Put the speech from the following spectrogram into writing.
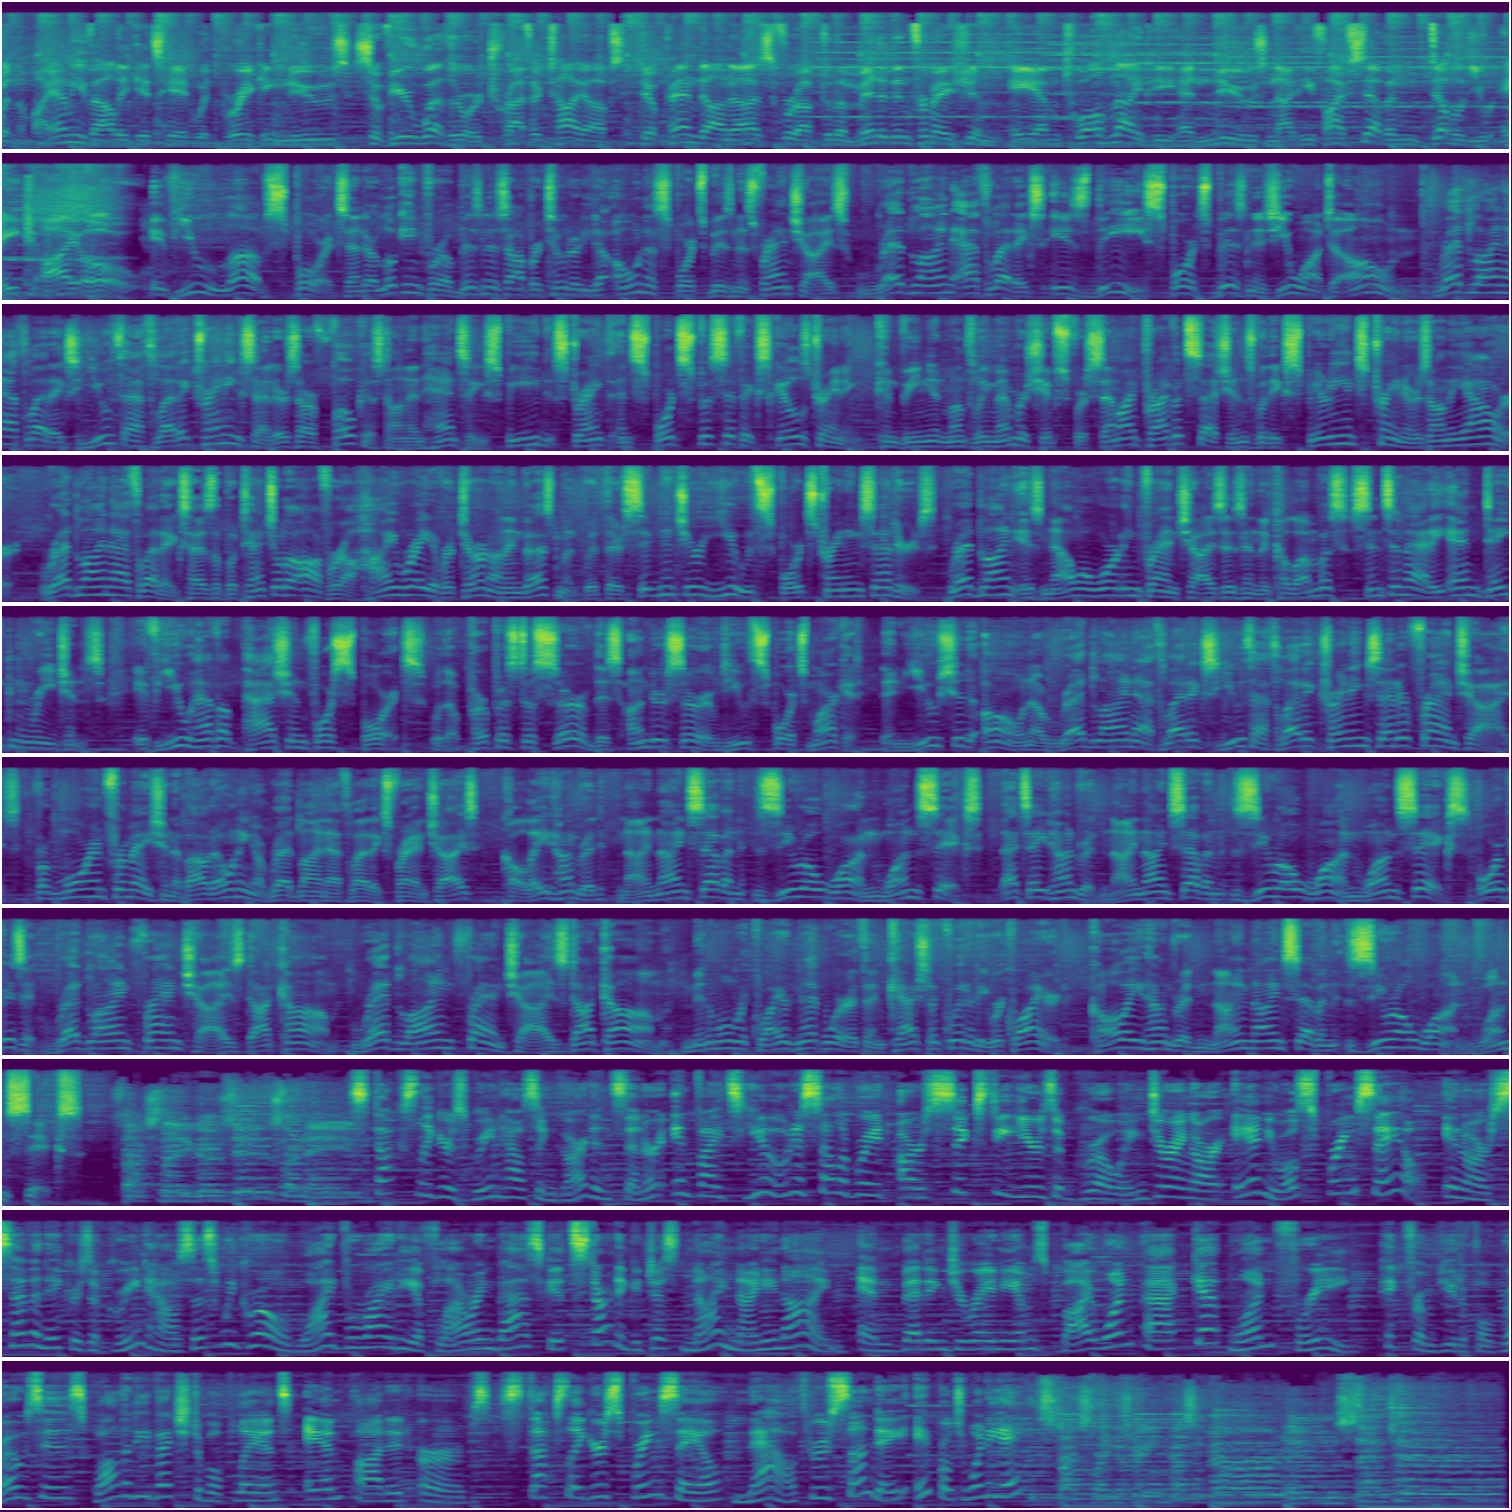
When the Miami Valley gets hit with breaking news, severe weather, or traffic tie ups, depend on us for up to the minute information. AM 1290 and News 95.7 WHIO. If you love sports and are looking for a business opportunity to own a sports business franchise, Redline Athletics is the sports business you want to own. Redline Athletics youth athletic training centers are focused on enhancing speed, strength, and sports specific skills training. Convenient monthly memberships for semi private sessions with experienced trainers on the hour. Redline Athletics has the potential to offer a high rate of return on investment with their signature youth sports training centers. Redline is now awarding franchises in the Columbus, Cincinnati, and Dayton regions. If you have a passion for sports with a purpose to serve this underserved youth sports market, then you should own a Redline Athletics Youth Athletic Training Center franchise. For more information about owning a Redline Athletics franchise, call 800 997 0116. That's 800 997 0116 or visit redlinefranchise.com. Redlinefranchise.com. Minimal required net worth and cash liquidity required. Call 800 997 0116. Stockslagers is our name. Stockslager's Greenhouse and Garden Center invites you to celebrate our 60 years of growing during our annual spring sale. In our seven acres of greenhouses, we grow a wide variety of flowering baskets starting at just $9.99. And bedding geraniums, buy one pack, get one free. Pick from beautiful roses, quality vegetable plants, and potted herbs. Stockslager's spring sale now through Sunday, April 28th. Stockslagers Greenhouse and Garden Center.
